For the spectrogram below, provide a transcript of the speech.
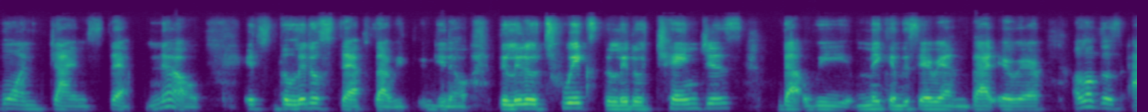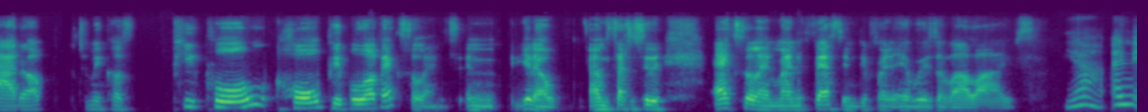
one giant step. No, it's the little steps that we, you know, the little tweaks, the little changes that we make in this area and that area. All of those add up to make us people, whole people of excellence. And, you know, I'm start to see excellent manifest in different areas of our lives. Yeah. And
